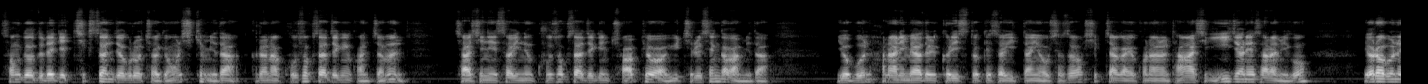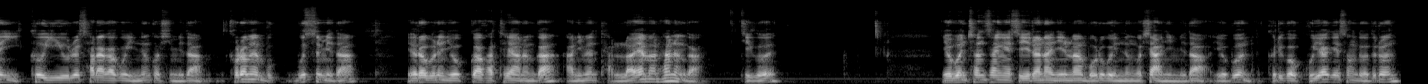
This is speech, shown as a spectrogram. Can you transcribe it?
성도들에게 직선적으로 적용을 시킵니다. 그러나 구속사적인 관점은 자신이 서 있는 구속사적인 좌표와 위치를 생각합니다. 욥은 하나님의 아들 그리스도께서 이 땅에 오셔서 십자가의 고난을 당하시기 이전의 사람이고 여러분은 이- 그 이유를 살아가고 있는 것입니다. 그러면 묻- 묻습니다. 여러분은 욥과 같아야 하는가 아니면 달라야만 하는가? 지금 욥은 천상에서 일어난 일만 모르고 있는 것이 아닙니다. 욥은 그리고 구약의 성도들은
